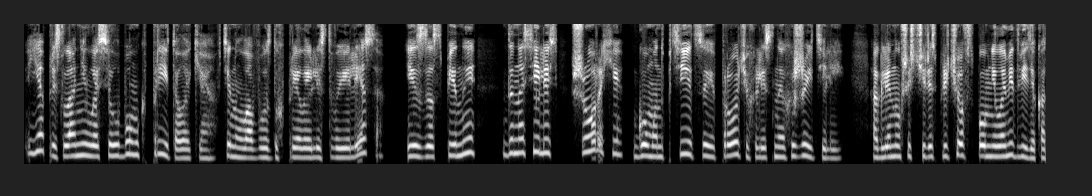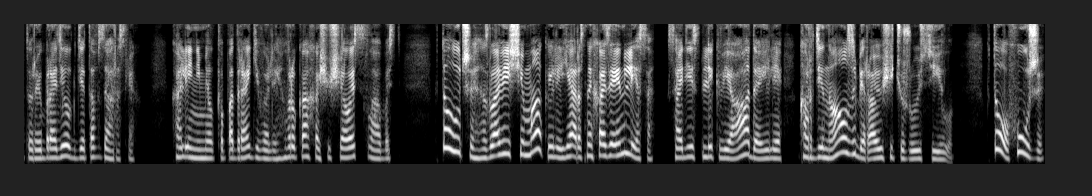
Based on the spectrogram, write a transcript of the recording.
Я прислонилась лбом к притолоке, втянула в воздух прелые листвы леса. Из-за спины Доносились шорохи, гомон птицы и прочих лесных жителей. Оглянувшись через плечо, вспомнила медведя, который бродил где-то в зарослях. Колени мелко подрагивали, в руках ощущалась слабость. Кто лучше, зловещий маг или яростный хозяин леса? Садист Ликвиада или кардинал, забирающий чужую силу? Кто хуже?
